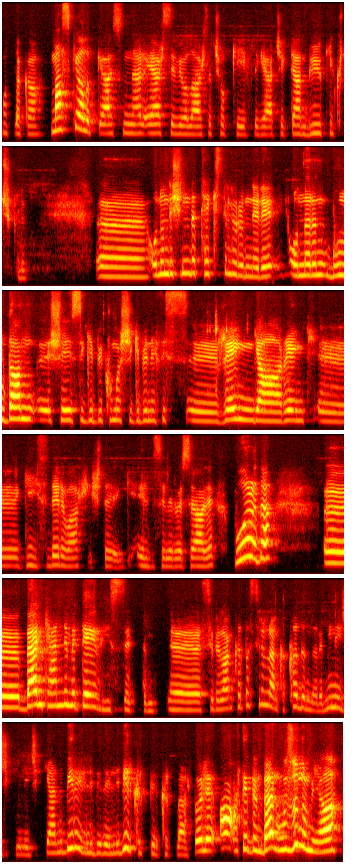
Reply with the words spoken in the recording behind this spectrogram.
Mutlaka. Maske alıp gelsinler eğer seviyorlarsa çok keyifli gerçekten. Büyüklü küçüklü. Ee, onun dışında tekstil ürünleri, onların buldan e, şeysi gibi, kumaşı gibi nefis e, rengarenk e, giysileri var. İşte elbiseleri vesaire. Bu arada e, ben kendimi dev hissettim e, Sri Lanka'da. Sri Lanka kadınları minicik minicik yani 1.50 1.50 1.40 1.40'lar. Böyle ah dedim ben uzunum ya.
